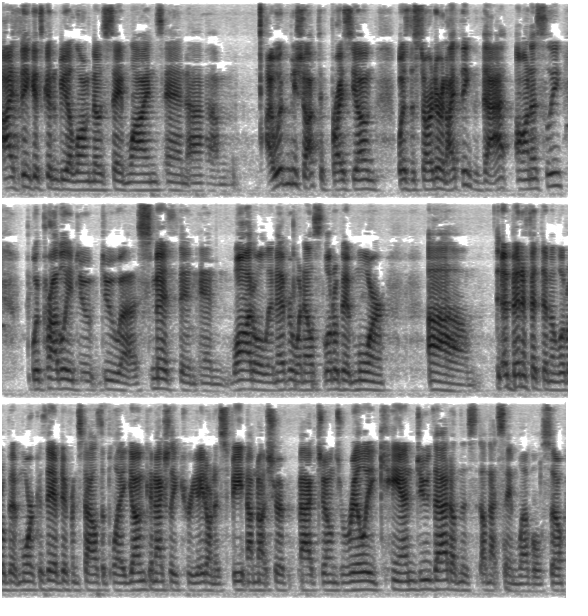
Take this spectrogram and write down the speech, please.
I think it's going to be along those same lines. And um, I wouldn't be shocked if Bryce Young was the starter. And I think that, honestly, would probably do do uh, Smith and, and Waddle and everyone else a little bit more um, Uh, benefit them a little bit more because they have different styles of play. Young can actually create on his feet, and I'm not sure if Mac Jones really can do that on this on that same level. So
